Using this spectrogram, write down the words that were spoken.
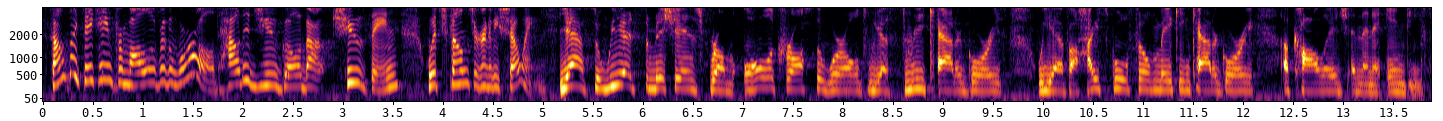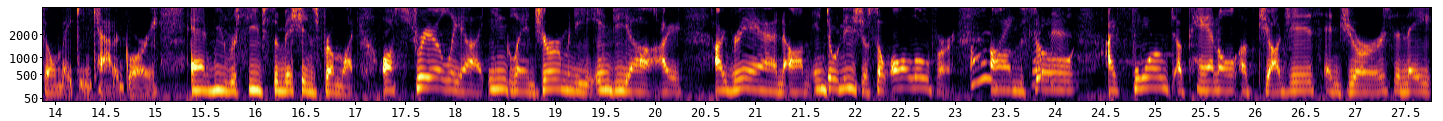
Sounds like they came from all over the world. How did you go about choosing which films you're going to be showing? Yeah, so we had submissions from all across the world. We have three categories. We have a high school filmmaking category, a college, and then an indie filmmaking category. And we received submissions from like Australia, England, Germany, India, I, Iran, um, Indonesia, so all over. Oh my um, so goodness. I formed a panel of judges and jurors, and they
